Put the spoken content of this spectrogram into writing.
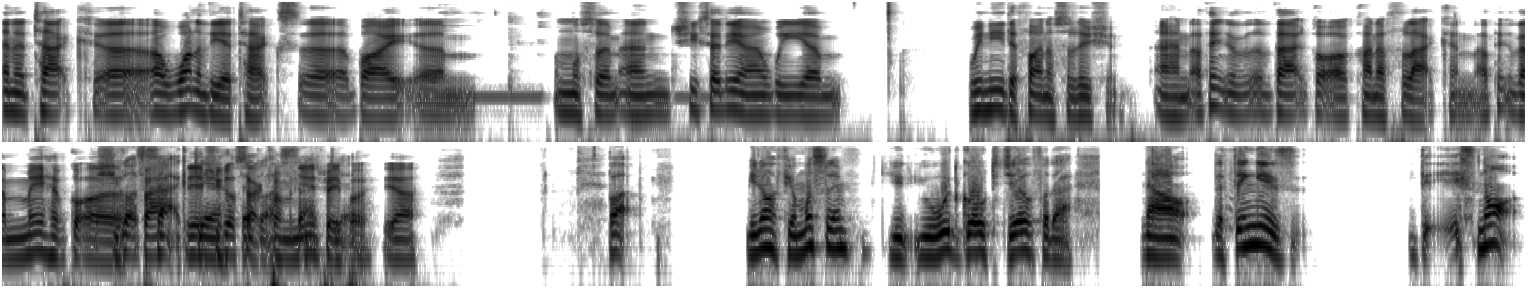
an attack, uh, uh one of the attacks, uh, by um a Muslim, and she said, yeah, we um we need a final solution, and I think that got a kind of flack, and I think that may have got a She got ban- sacked, Yeah, yeah, she got sacked got from a sacked, yeah. newspaper. Yeah, But you know, if you're Muslim, you you would go to jail for that. Now the thing is, it's not.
